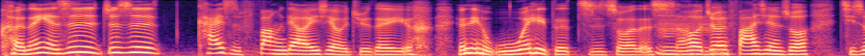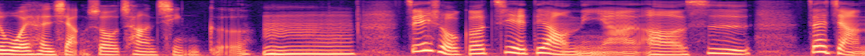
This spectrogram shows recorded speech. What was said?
可能也是就是。开始放掉一些我觉得有 有点无谓的执着的时候，就会发现说，其实我也很享受唱情歌。嗯，这一首歌《戒掉你》啊，呃，是在讲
